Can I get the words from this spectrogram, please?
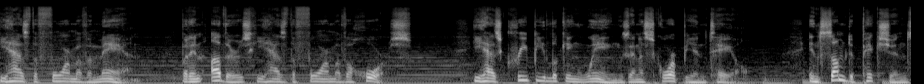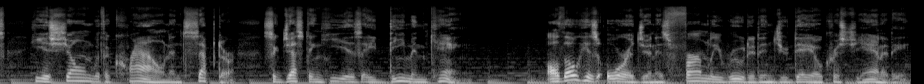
he has the form of a man, but in others he has the form of a horse. He has creepy-looking wings and a scorpion tail. In some depictions, he is shown with a crown and scepter, suggesting he is a demon king. Although his origin is firmly rooted in Judeo-Christianity,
